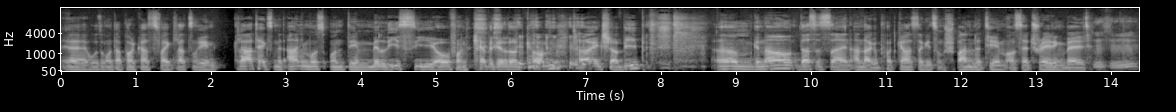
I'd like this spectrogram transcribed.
äh, Hose runter Podcast, zwei Glatzen reden Klartext mit Animus und dem Middle East CEO von Capital.com, Tarek Shabib. Ähm, genau, das ist sein Anlage-Podcast. Da geht es um spannende Themen aus der Trading-Welt. Mhm.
